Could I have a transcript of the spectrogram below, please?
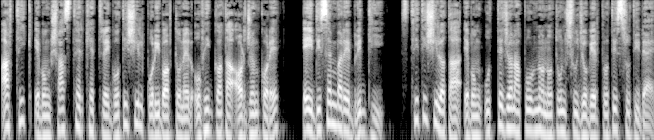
আর্থিক এবং স্বাস্থ্যের ক্ষেত্রে গতিশীল পরিবর্তনের অভিজ্ঞতা অর্জন করে, এই ডিসেম্বরে বৃদ্ধি, স্থিতিশীলতা এবং উত্তেজনাপূর্ণ নতুন সুযোগের প্রতিশ্রুতি দেয়।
